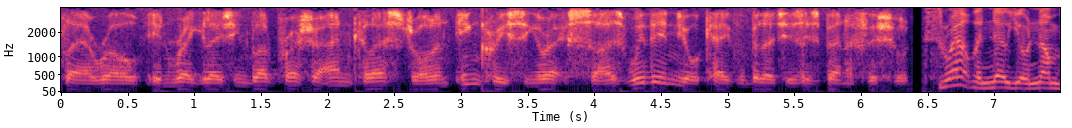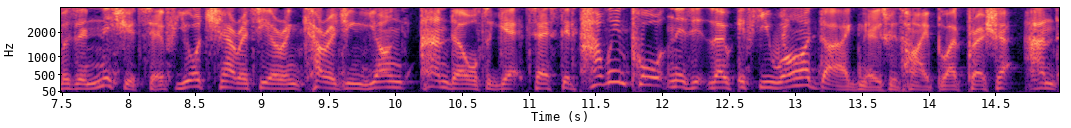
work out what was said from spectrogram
play a role in regulating blood pressure and cholesterol, and increasing your exercise within your capabilities is beneficial. Throughout the Know Your Numbers initiative, your charity are encouraging young and old to get tested. How important is it, though, if you are diagnosed with high blood pressure and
